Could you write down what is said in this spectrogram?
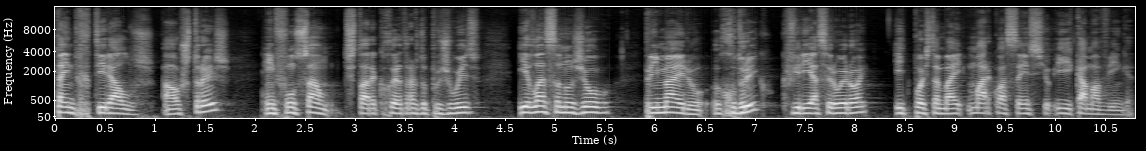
tem de retirá-los aos três, em função de estar a correr atrás do prejuízo, e lança no jogo primeiro Rodrigo, que viria a ser o herói, e depois também Marco Asensio e Camavinga.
